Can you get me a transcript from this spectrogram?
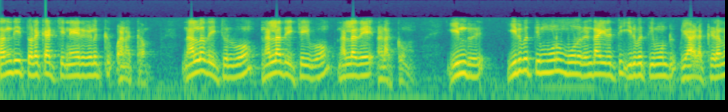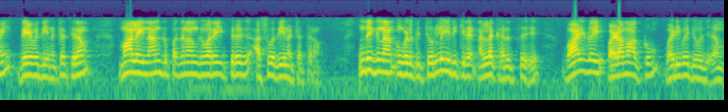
தந்தி தொலைக்காட்சி நேயர்களுக்கு வணக்கம். நல்லதை சொல்வோம் நல்லதை செய்வோம் நல்லதே நடக்கும். இன்று இருபத்தி மூணு மூணு ரெண்டாயிரத்தி இருபத்தி மூன்று வியாழக்கிழமை ரேவதி நட்சத்திரம் மாலை நான்கு பதினான்கு வரை பிறகு அஸ்வதி நட்சத்திரம். இன்றைக்கு நான் உங்களுக்கு சொல்ல இருக்கிற நல்ல கருத்து வாழ்வை வளமாக்கும் வடிவ ஜோதிடம்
